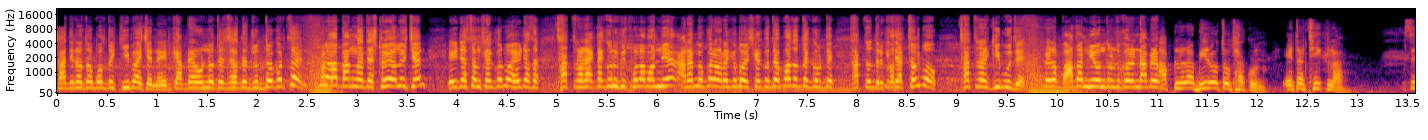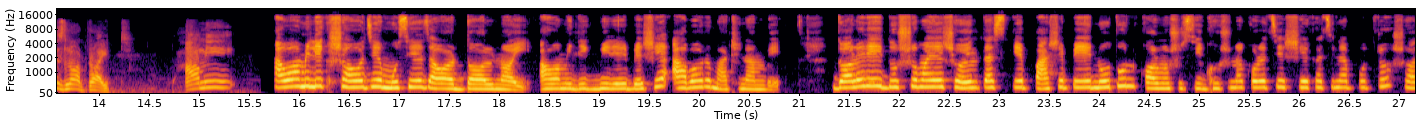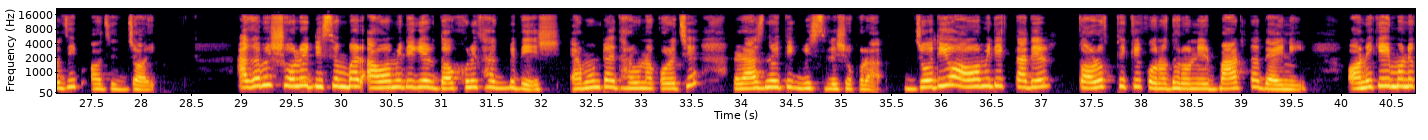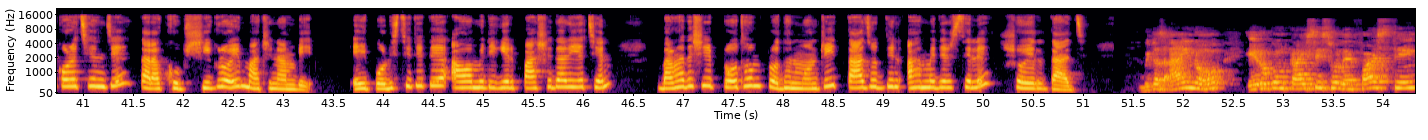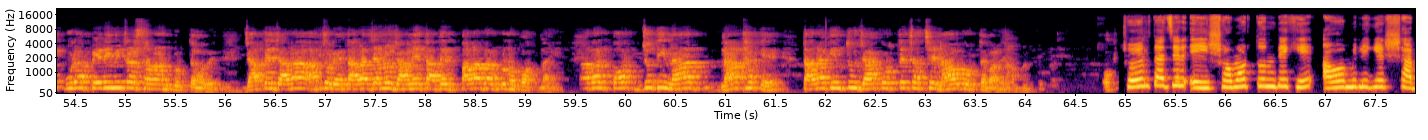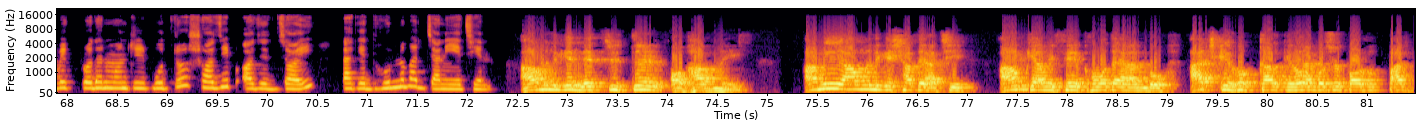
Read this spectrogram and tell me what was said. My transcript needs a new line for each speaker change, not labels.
স্বাধীনতা বলতে কি পাইছেন? এটা কি আপনার অন্য দেশের সাথে যুদ্ধ করছেন? পুরো বাংলাদেশ লয়ে লইছেন? এইটা সংস্কার করব এইটা ছাত্ররা একটা কোনো কিছু ফলাফল নিয়ে আরম্ভ করে অনেকে বহিষ্কার করতে পদত্যাগ করতে ছাত্রদের কথা চলবো। ছাত্ররা কি বুঝে? আপনারা বাধা নিয়ন্ত্রণ করেন না আপনারা
বিরত থাকুন এটা ঠিক না। দিস ইজ নট রাইট আমি
আওয়ামী লীগ সহজে মুছিয়ে যাওয়ার দল নয়। আওয়ামী লীগ বীরের বেশে আবারও মাঠে নামবে। দলের এই দুঃসময়ে সোহেল তাজকে পাশে পেয়ে নতুন কর্মসূচি ঘোষণা করেছে শেখ হাসিনা পুত্র সজীব অজিত জয়। আগামী ষোলোই ডিসেম্বর আওয়ামী লীগের দখলে থাকবে দেশ, এমনটাই ধারণা করেছে রাজনৈতিক বিশ্লেষকরা। যদিও আওয়ামী লীগ তাদের তরফ থেকে কোনো ধরনের বার্তা দেয়নি, অনেকেই মনে করেছেন যে তারা খুব শীঘ্রই মাঠে নামবে। এই পরিস্থিতিতে আওয়ামী লীগের পাশে দাঁড়িয়েছেন বাংলাদেশের প্রথম প্রধানমন্ত্রী তাজউদ্দিন আহমেদের ছেলে Sohel Taj.
Because I know এরকম ক্রাইসিস হলে ফার্স্ট থিং পুরো পেরিমিটার সারাউন্ড করতে হবে। যাতে যারা আসলে তারা যেন জানে তাদের পালাবার কোনো পথ নাই। পালাবার পথ যদি না না থাকে তারা কিন্তু যা করতে চাচ্ছে নাও করতে পারে।
সোহেল তাজের এই সমর্থন দেখে আওয়ামী লীগের সাবেক প্রধানমন্ত্রীর পুত্র সজীব অজিত জয় তাকে ধন্যবাদ জানিয়েছেন।
আওয়ামী লীগের নেতৃত্বের অভাব নেই। আমি আওয়ামী লীগের সাথে আছি। আমাকে আমি ফের ক্ষমতায় আনব। আজকে হোক কালকে হোক এক বছর পর হোক পাঁচ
